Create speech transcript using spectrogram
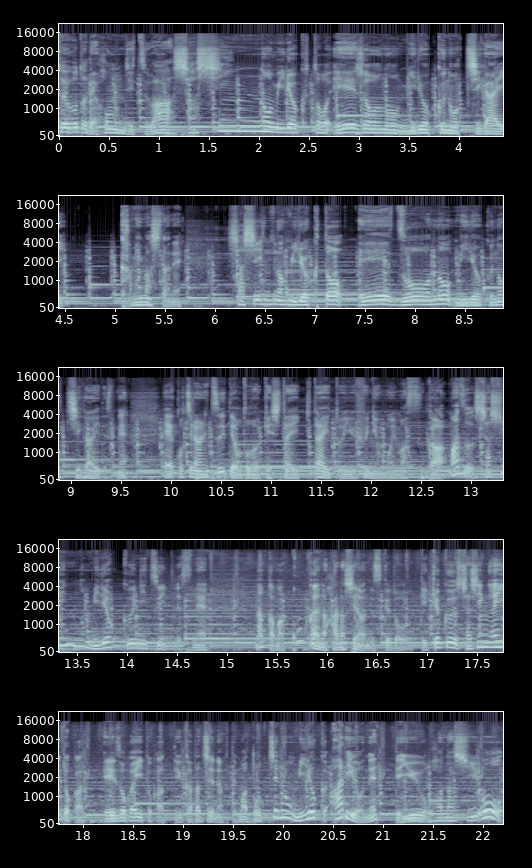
ということで本日は写真の魅力と映像の魅力の違い。噛みましたね。写真の魅力と映像の魅力の違いですね、えーこちらについてお届けしていきたいというふうに思いますがまず写真の魅力についてですね。なんかまあ今回の話なんですけど結局写真がいいとか映像がいいとかっていう形じゃなくて、まあ、どっちの魅力あるよねっていうお話を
